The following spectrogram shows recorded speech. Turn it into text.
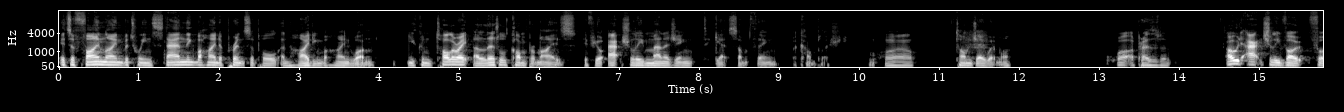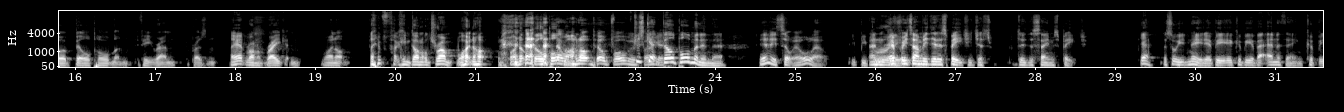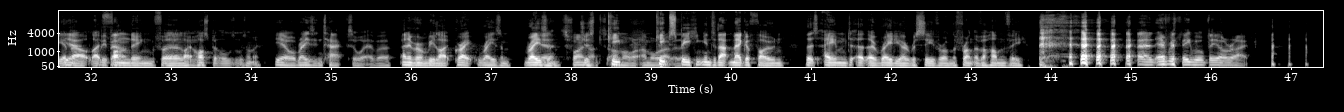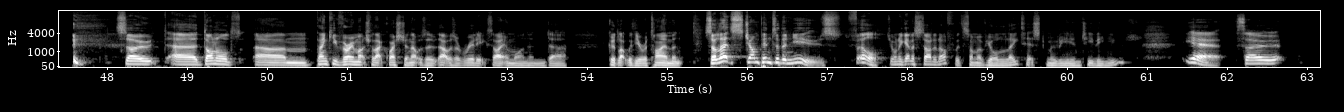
"It's a fine line between standing behind a principle and hiding behind one. You can tolerate a little compromise if you're actually managing to get something accomplished." Well, Tom J. Whitmore. what a president. I would actually vote for Bill Pullman if he ran for president. They had Ronald Reagan. Why not? Fucking Donald Trump. Why not? Why not Bill Pullman? Why not Bill Pullman? Just get it. Bill Pullman in there. Yeah, he'd sort it all out. And every time he did a speech, he'd just do the same speech. yeah, that's all you'd need. It'd be it could be about anything. It could be Yeah, about could like be about, funding for like um, hospitals or something. Yeah, or raising tax or whatever. And everyone would be like, "Great, raise them, raise yeah, them." it's fine. Just I'm- keep all, I'm all keep right speaking into that megaphone that's aimed at a radio receiver on the front of a Humvee. and everything will be all right. So, uh, Donald, um, thank you very much for that question. That was a that was a really exciting one, and uh, good luck with your retirement. So, let's jump into the news. Phil, do you want to get us started off with some of your latest movie and TV news? Yeah. So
